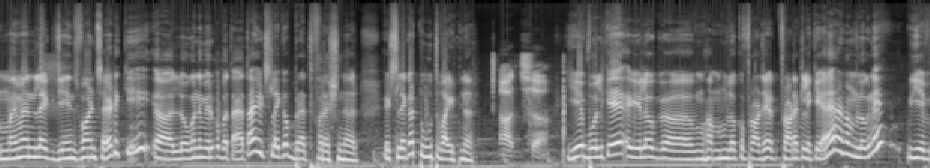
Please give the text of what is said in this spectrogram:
my man like James Bond said कि uh, लोगों ने मेरे को बताया था it's like a breath freshener it's like a tooth whitener अच्छा। ये बोल के ये लोग uh, हम लोग को प्रोजेक्ट प्रोडक्ट लेके आए और हम लोग ने ये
